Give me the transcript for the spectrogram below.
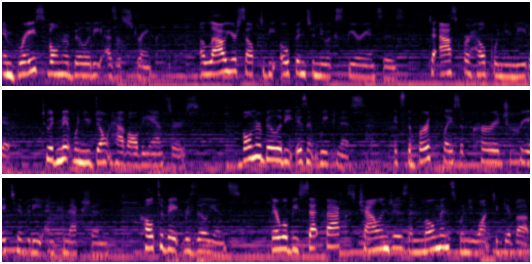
Embrace vulnerability as a strength. Allow yourself to be open to new experiences, to ask for help when you need it, to admit when you don't have all the answers. Vulnerability isn't weakness, it's the birthplace of courage, creativity, and connection. Cultivate resilience. There will be setbacks, challenges, and moments when you want to give up.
